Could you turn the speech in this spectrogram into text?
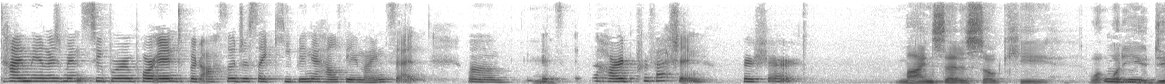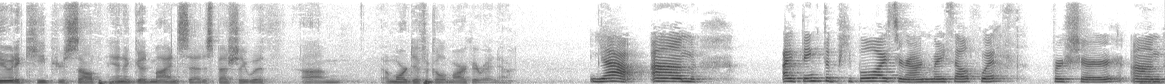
time management super important, but also just like keeping a healthy mindset. Um, mm-hmm. it's, it's a hard profession for sure. Mindset is so key. What, what mm-hmm. do you mm-hmm. do to keep yourself in a good mindset, especially with um, a more difficult market right now? Yeah, um, I think the people I surround myself with, for sure. Um, mm-hmm.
